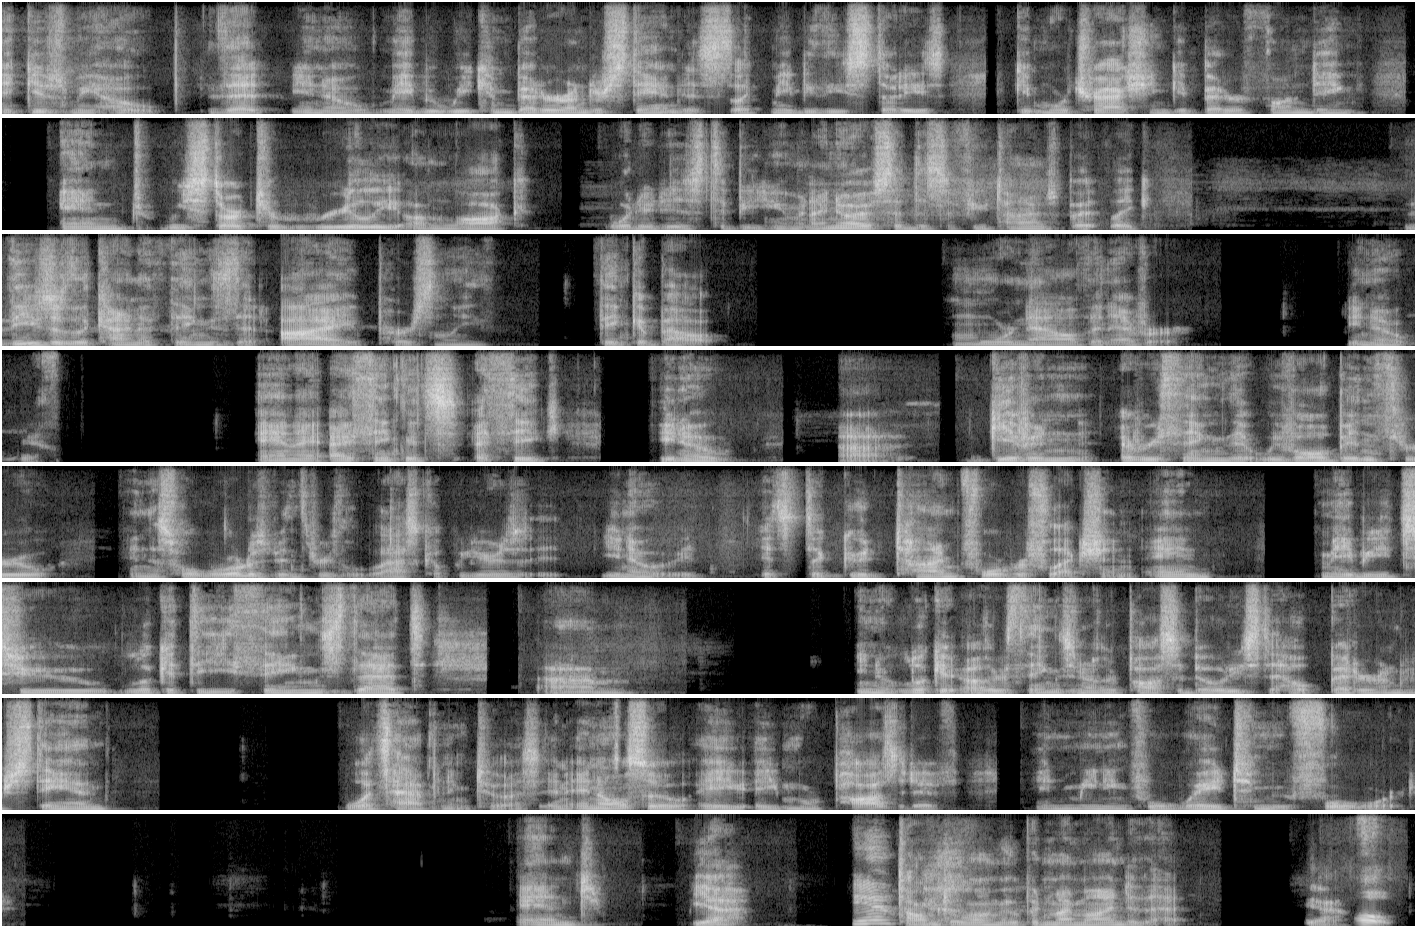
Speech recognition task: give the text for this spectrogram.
it gives me hope that, you know, maybe we can better understand this. Like maybe these studies get more traction, get better funding, and we start to really unlock what it is to be human. I know I've said this a few times, but like these are the kind of things that I personally think about more now than ever. You know, Yeah. And I, I think it's I think you know, uh, given everything that we've all been through and this whole world has been through the last couple years, it, you know, it, it's a good time for reflection and maybe to look at the things that um, you know look at other things and other possibilities to help better understand what's happening to us and, and also a, a more positive and meaningful way to move forward and yeah Yeah. tom DeLonge opened my mind to that Yeah. Well,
